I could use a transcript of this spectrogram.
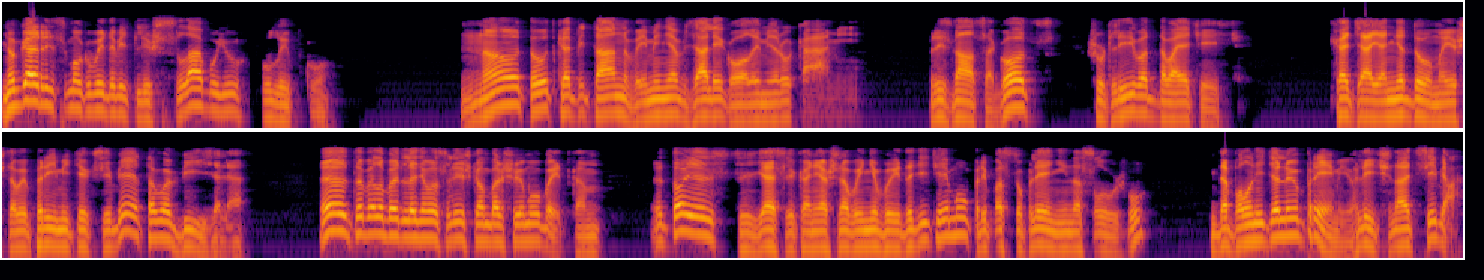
Но Гарри смог выдавить лишь слабую улыбку. «Ну, тут, капитан, вы меня взяли голыми руками», — признался Готс, шутливо отдавая честь. «Хотя я не думаю, что вы примете к себе этого Визеля. Это было бы для него слишком большим убытком» То есть, если, конечно, вы не выдадите ему при поступлении на службу дополнительную премию лично от себя.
